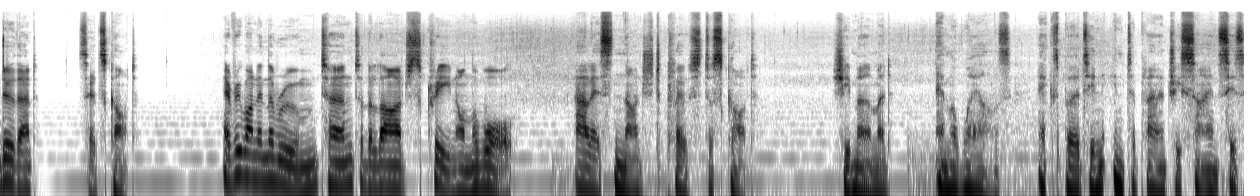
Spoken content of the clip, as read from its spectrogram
Do that, said Scott. Everyone in the room turned to the large screen on the wall. Alice nudged close to Scott. She murmured, Emma Wells, expert in interplanetary sciences.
